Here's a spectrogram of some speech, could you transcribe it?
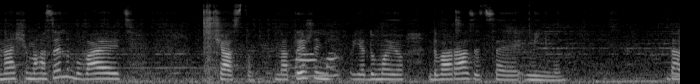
наші магазини бувають часто на тиждень. Я думаю, два рази це мінімум. Да.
